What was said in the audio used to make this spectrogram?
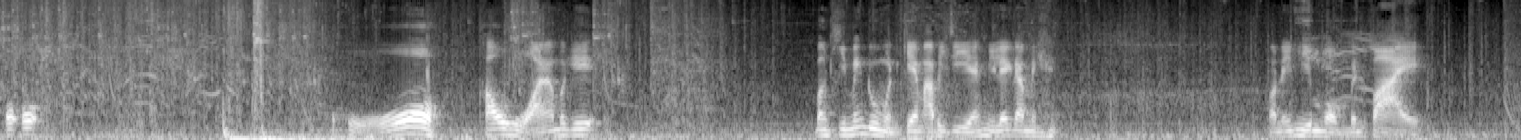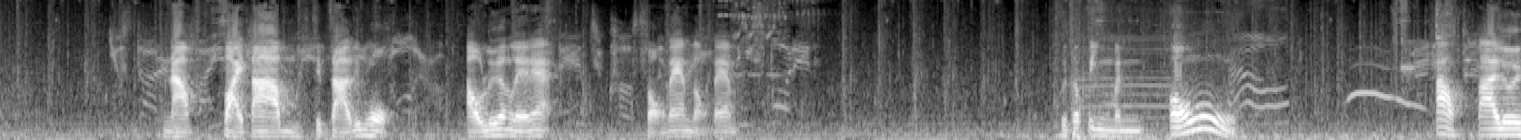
โอ้โอ้โอ้โห เข้าหัวนะเมื่อกี้ บางทีแม่งดูเหมือนเกม RPG นะ มีเลขดาเมจตอนนี้ทีมผมเป็นฝ่าย นับฝ่ายตาม 13 16 เอาเรื่องเลยเนี่ยสองแต้มสองแต้ม คือถ้าปิงมันโอ้อ้าวตายเลย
